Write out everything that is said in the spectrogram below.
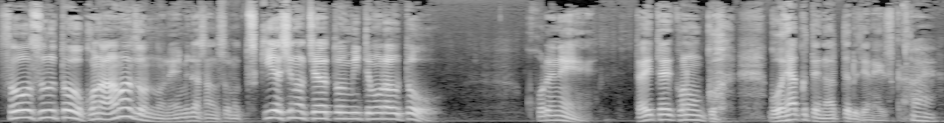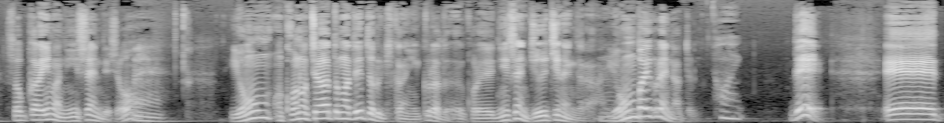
そうすると、このアマゾンのね、皆さんその月足のチャートを見てもらうと、これね、大体この500ってなってるじゃないですか。はい、そこから今2000でしょ、はい4このチャートが出てる期間いくらだ？これ2011年から4倍ぐらいになってる。うん、はい。で、えー、っ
